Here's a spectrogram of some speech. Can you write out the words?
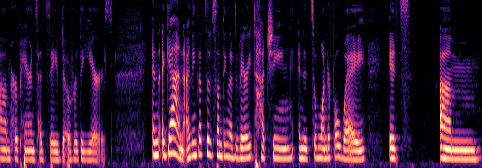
um, her parents had saved over the years. And again, I think that's a, something that's very touching and it's a wonderful way. It's um,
